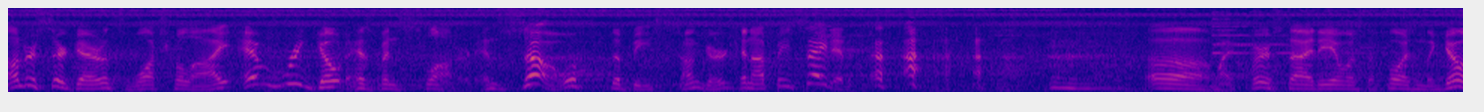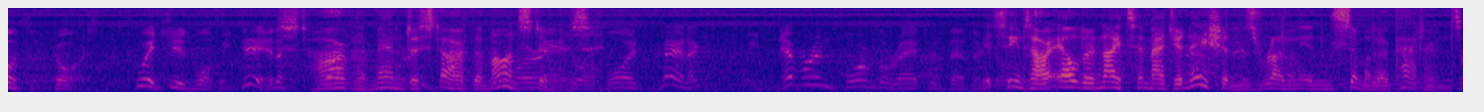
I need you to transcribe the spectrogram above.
Under Sir Gareth's watchful eye, every goat has been slaughtered, and so the beast's hunger cannot be sated. oh, my first idea was to poison the goats, of course, which is what we did. Starve the men to starve the monsters. To avoid panic, we never informed the ranchers that their It seems our elder knight's imaginations run in similar patterns.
